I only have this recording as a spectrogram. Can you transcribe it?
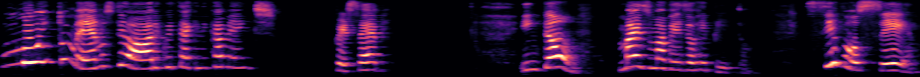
muito menos teórico e tecnicamente. Percebe? Então, mais uma vez eu repito: se você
